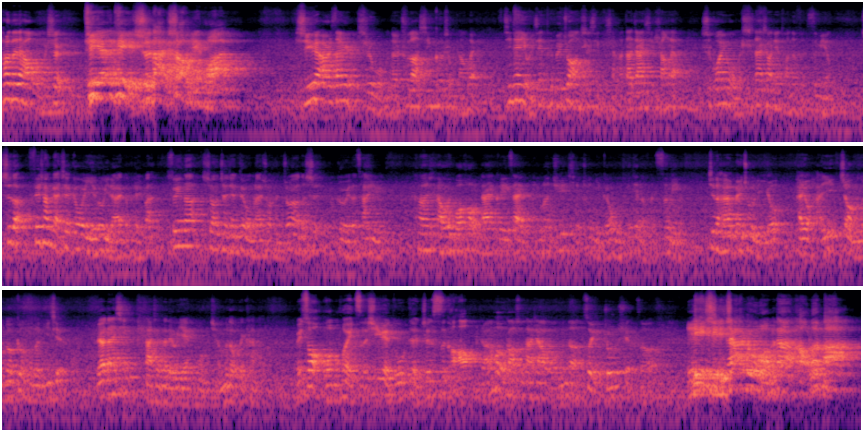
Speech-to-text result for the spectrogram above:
Hello，大家好，我们是 TNT 时代少年团。十一月二十三日是我们的出道新歌首唱会。今天有一件特别重要的事情，想和大家一起商量，是关于我们时代少年团的粉丝名。是的，非常感谢各位一路以来的陪伴。所以呢，希望这件对我们来说很重要的事有各位的参与。看完这条微博后，大家可以在评论区写出你给我们推荐的粉丝名，记得还要备注理由，还有含义，这样我们能够更好的理解。不要担心，大家的留言我们全部都会看到。没错，我们会仔细阅读，认真思考，然后告诉大家我们的最终选择。一起加入我们的讨论吧。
